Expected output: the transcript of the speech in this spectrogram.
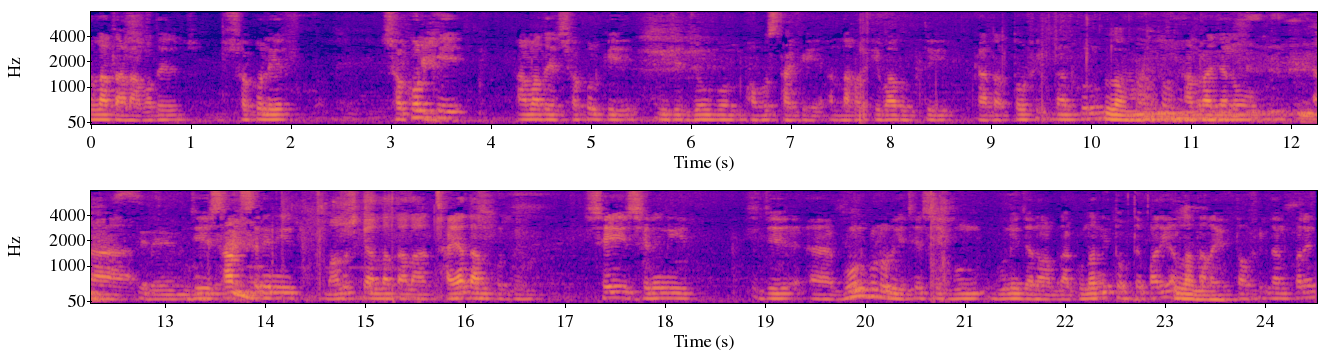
আল্লাহ তাআলা আমাদের সকলের সকলকে আমাদের সকলকে নিজের যৌবন অবস্থাকে আল্লাহর ইবাদতে কাটার তৌফিক দান করুন। আমরা যেন যে সাত শ্রেণির মানুষকে আল্লাহ তাআলা ছায়া দান করবেন সেই শ্রেণির যে গুণগুলো রয়েছে সেই গুণ গুণে যেন আমরা গুণান্বিত হতে পারি আল্লাহ তাআলা এর তৌফিক দান করেন।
